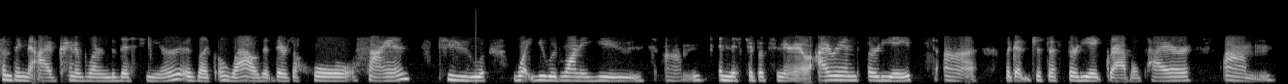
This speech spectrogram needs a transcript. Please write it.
something that I've kind of learned this year is like, oh wow, that there's a whole science to what you would want to use um, in this type of scenario. I ran 38s, uh, like a, just a 38 gravel tire, um,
